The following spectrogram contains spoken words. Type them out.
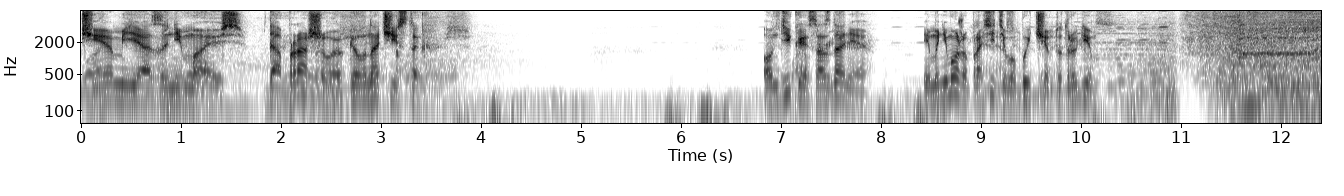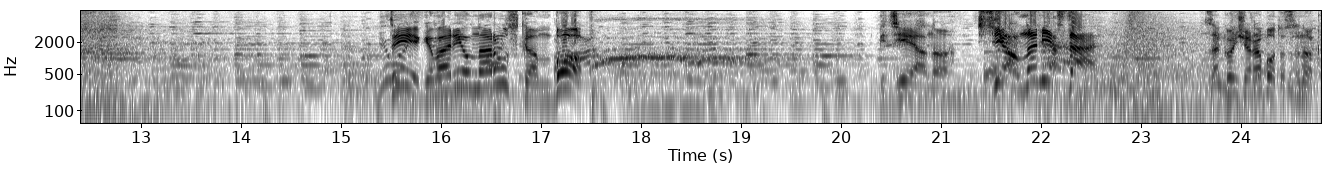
Чем я занимаюсь? Допрашиваю говночисток. Он дикое создание, и мы не можем просить его быть чем-то другим. Ты говорил на русском, Боб! Где оно? Сел на место! Закончи работу, сынок.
